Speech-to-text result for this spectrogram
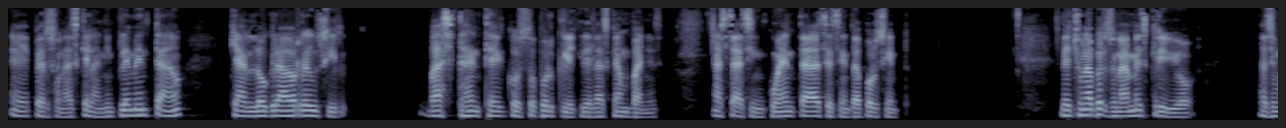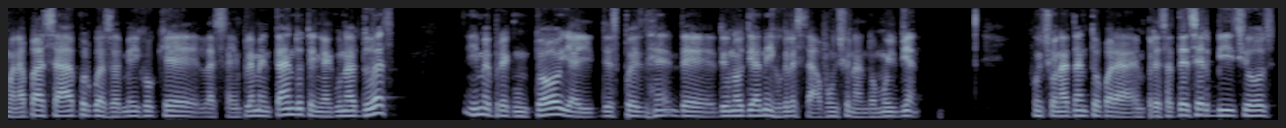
eh, personas que la han implementado que han logrado reducir bastante el costo por clic de las campañas, hasta 50, 60%. De hecho, una persona me escribió la semana pasada por WhatsApp me dijo que la está implementando, tenía algunas dudas y me preguntó y ahí después de, unos días me dijo que le estaba funcionando muy bien. Funciona tanto para empresas de servicios,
